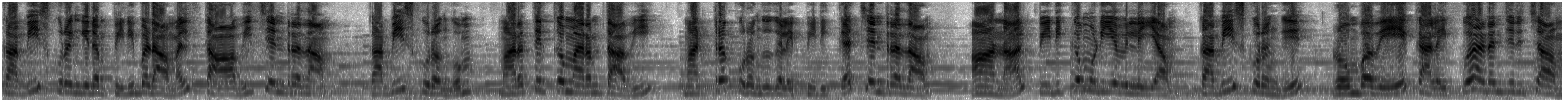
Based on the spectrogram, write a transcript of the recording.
கபீஸ் குரங்கிடம் பிடிபடாமல் தாவி சென்றதாம். கபீஸ் குரங்கும் மரத்திற்கு மரம் தாவி மற்ற குரங்குகளை பிடிக்க சென்றதாம். ஆனால் பிடிக்க முடியவில்லையாம். கபீஸ் குரங்கு ரொம்பவே களைப்பு அடைஞ்சிருச்சாம்.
